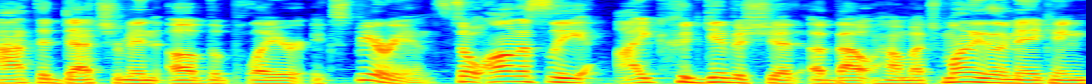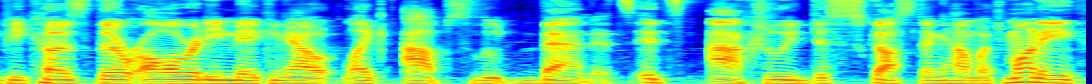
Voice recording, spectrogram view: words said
at the detriment of the player experience. So honestly I could give a shit about how much money they're making because they're already making out like absolute bandits. It's actually disgusting how much money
